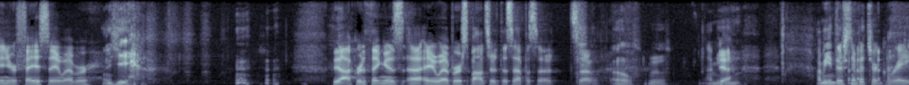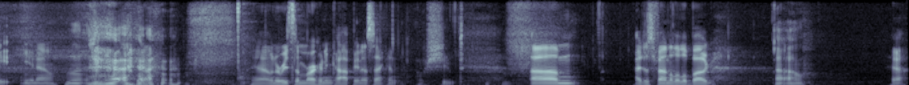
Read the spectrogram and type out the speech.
In your face, Aweber. Yeah. The awkward thing is, uh, Aweber sponsored this episode, so Oh. I mean Yeah. I mean their snippets are great, you know. yeah, I'm gonna read some marketing copy in a second. Oh shoot. Um, I just found a little bug. Uh-oh. Yeah,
